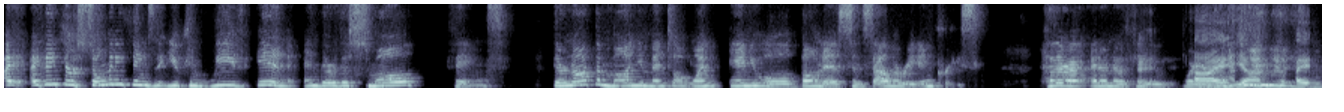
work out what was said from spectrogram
I, I think there's so many things that you can weave in and they're the small things they're not the monumental one annual bonus and salary increase Heather, I, I don't know if you. What I yeah, I,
